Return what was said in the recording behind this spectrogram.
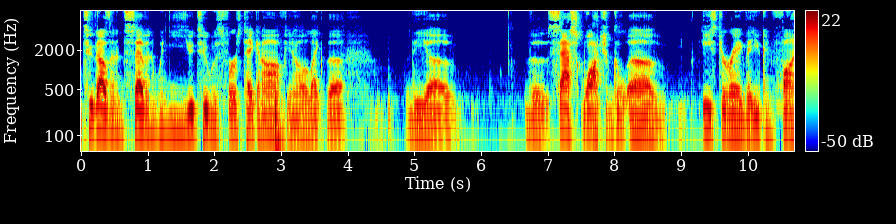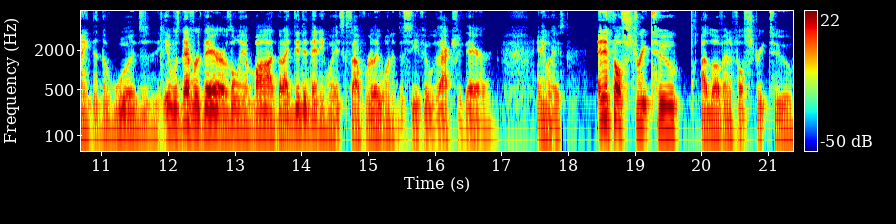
2007 when YouTube was first taken off, you know, like the the uh, the Sasquatch uh, Easter egg that you can find in the woods. It was never there. It was only a mod, but I did it anyways because I really wanted to see if it was actually there. Anyways, NFL Street 2. I love NFL Street 2.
